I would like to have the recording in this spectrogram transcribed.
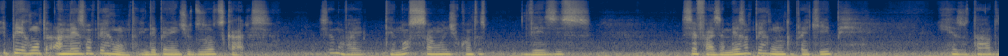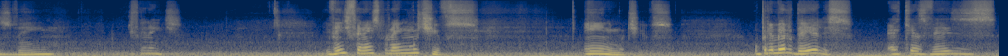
e pergunta a mesma pergunta, independente dos outros caras. Você não vai ter noção de quantas vezes você faz a mesma pergunta para a equipe e resultados vêm diferentes. E vem diferentes por N motivos. N motivos. O primeiro deles é que às vezes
